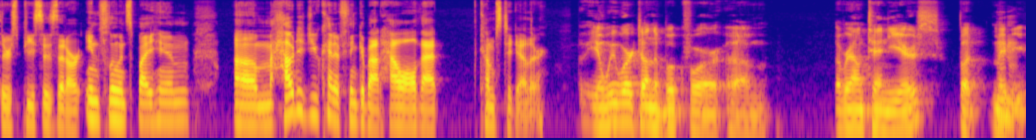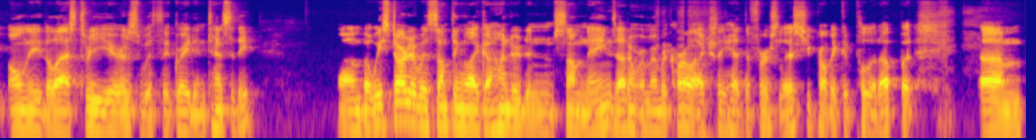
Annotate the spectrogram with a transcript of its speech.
There's pieces that are influenced by him. Um, how did you kind of think about how all that comes together? You know, we worked on the book for um, around ten years, but maybe mm-hmm. only the last three years with a great intensity. Um, but we started with something like a hundred and some names. I don't remember. Karla actually had the first list. She probably could pull it up. But um,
